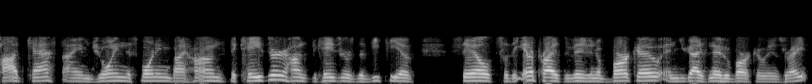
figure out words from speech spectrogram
podcast. I am joined this morning by Hans Dekeyser. Hans Dekeyser is the VP of Sales for the Enterprise Division of Barco, and you guys know who Barco is, right?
